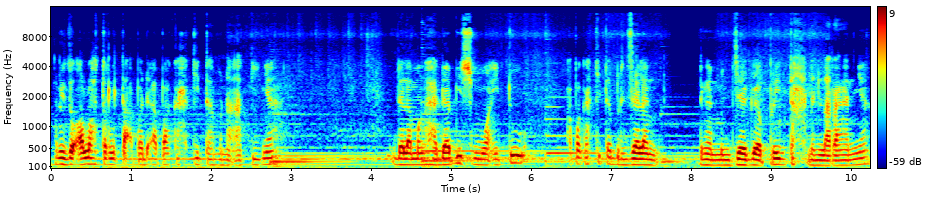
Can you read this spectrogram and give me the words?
Ridho Allah terletak pada apakah kita menaatinya dalam menghadapi semua itu apakah kita berjalan dengan menjaga perintah dan larangannya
